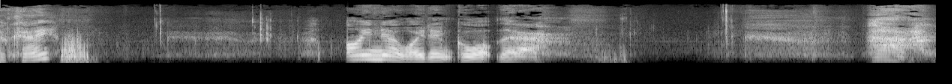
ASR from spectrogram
Okay? I know I don't go up there. Ah,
